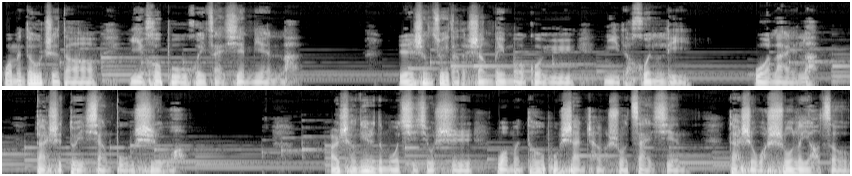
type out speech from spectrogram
我们都知道，以后不会再见面了。人生最大的伤悲，莫过于你的婚礼，我来了，但是对象不是我。而成年人的默契就是，我们都不擅长说再见，但是我说了要走，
